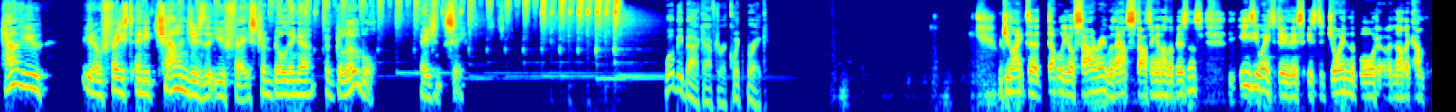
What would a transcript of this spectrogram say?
How have you, you know, faced any challenges that you faced from building a, a global agency? We'll be back after a quick break. Would you like to double your salary without starting another business? The easy way to do this is to join the board of another company.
